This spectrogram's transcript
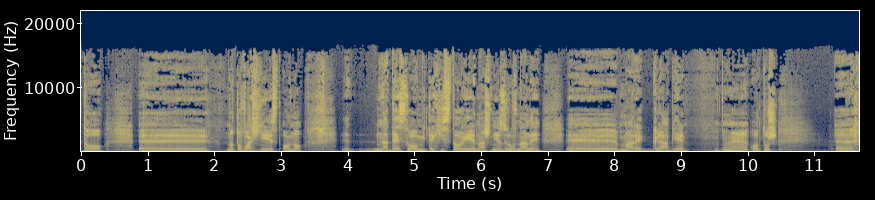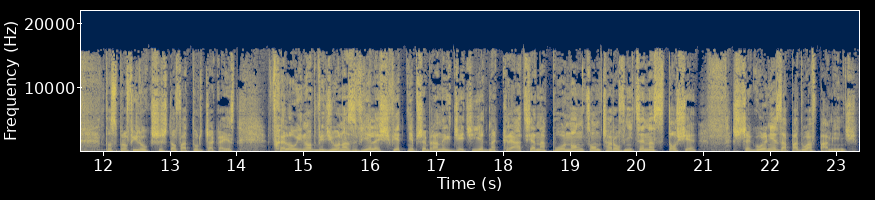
to e, no to właśnie jest ono. Nadesłał mi tę historię nasz niezrównany e, Marek Grabie. E, otóż to z profilu Krzysztofa Turczaka jest. W Halloween odwiedziło nas wiele świetnie przebranych dzieci, jednak kreacja na płonącą czarownicę na stosie szczególnie zapadła w pamięć.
